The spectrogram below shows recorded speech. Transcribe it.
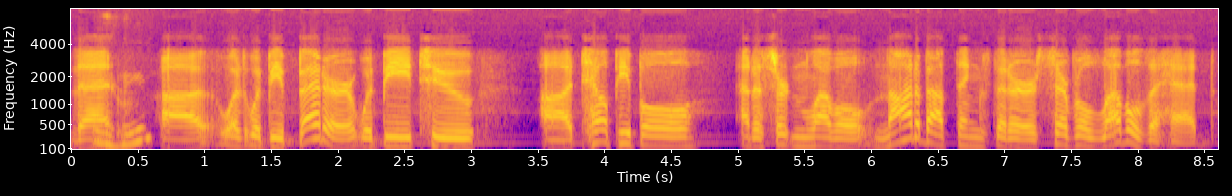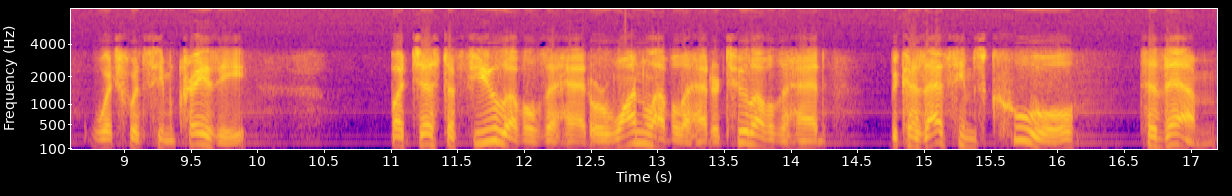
that mm-hmm. uh, what would be better would be to uh, tell people at a certain level not about things that are several levels ahead, which would seem crazy, but just a few levels ahead or one level ahead or two levels ahead because that seems cool to them.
